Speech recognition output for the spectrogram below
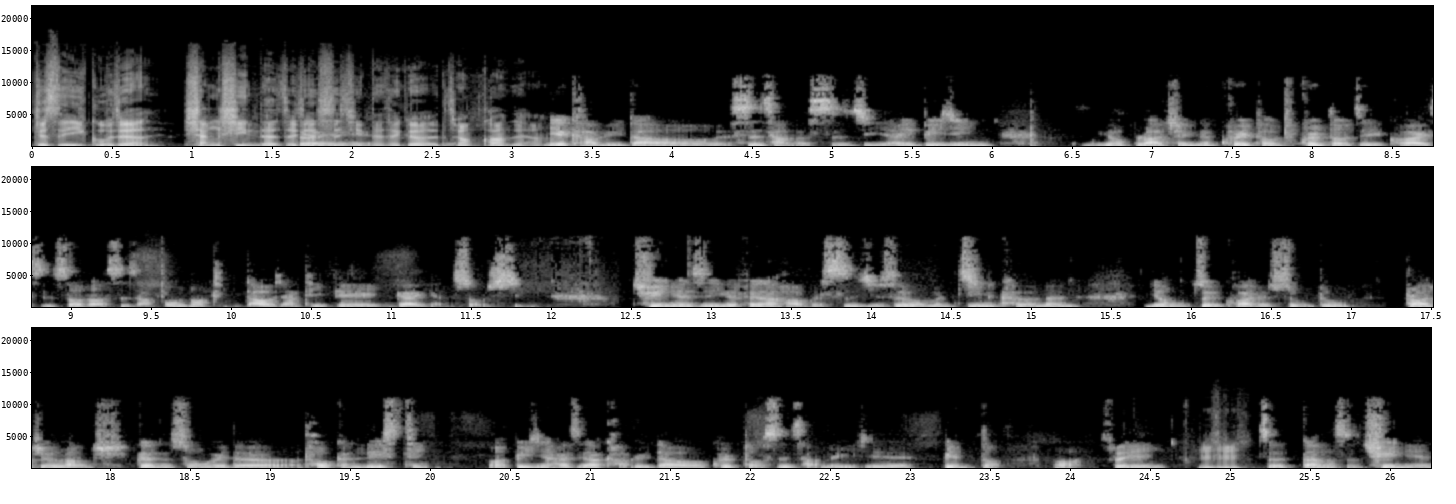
就是一股这相信的这件事情的这个状况，这样也考虑到市场的时机啊，因为毕竟有 blockchain 跟 crypto，crypto 这一块是受到市场波动挺大，我想 TK 应该也很熟悉。去年是一个非常好的时机，所以我们尽可能用最快的速度 project launch 跟所谓的 token listing 啊，毕竟还是要考虑到 crypto 市场的一些变动啊，所以嗯哼，这当时去年。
